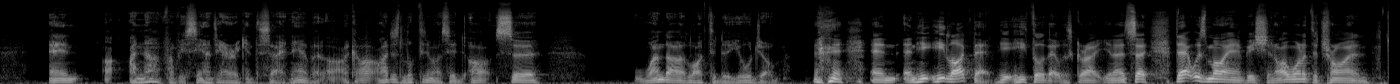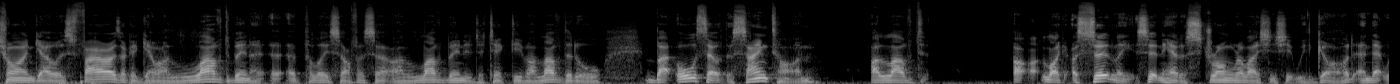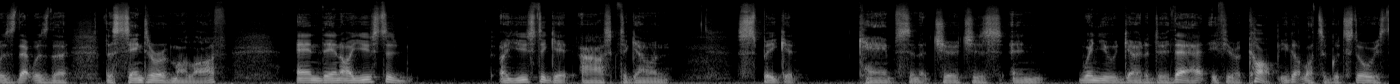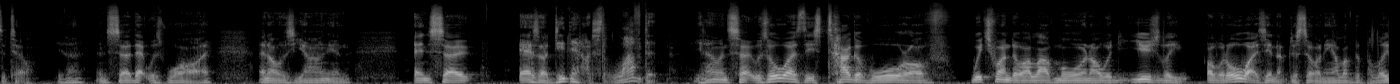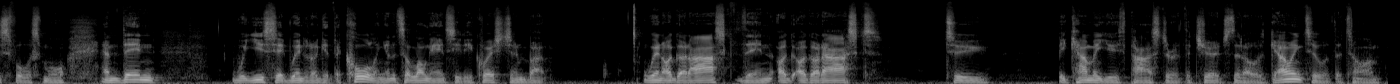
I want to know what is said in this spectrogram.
And I, I know it probably sounds arrogant to say it now, but I, I just looked at him. I said, oh, sir, one day I'd like to do your job. and and he, he liked that. He, he thought that was great, you know. So that was my ambition. I wanted to try and try and go as far as I could go. I loved being a, a police officer. I loved being a detective. I loved it all, but also at the same time, I loved like I certainly certainly had a strong relationship with God, and that was that was the the center of my life. And then I used to I used to get asked to go and speak at camps and at churches. And when you would go to do that, if you're a cop, you got lots of good stories to tell, you know. And so that was why. And I was young, and and so as I did that, I just loved it, you know. And so it was always this tug of war of which one do I love more? And I would usually, I would always end up deciding I love the police force more. And then, well, you said, when did I get the calling? And it's a long answer to your question, but when I got asked then, I, I got asked to become a youth pastor at the church that I was going to at the time,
